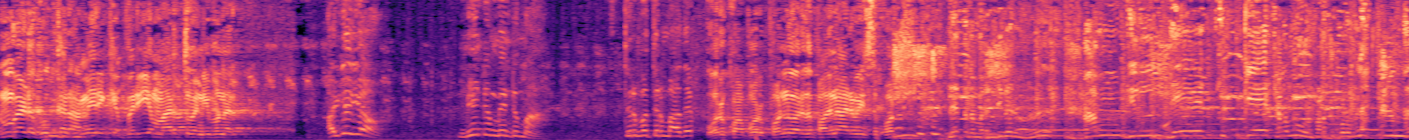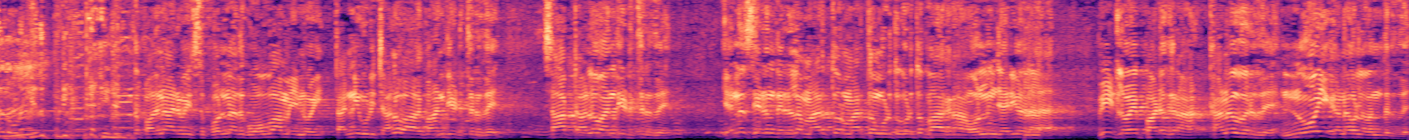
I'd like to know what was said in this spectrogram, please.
எம்பேடு குக்கர் அமெரிக்க பெரிய மருத்துவ நிபுணர். ஐயோ மீண்டும் மீண்டுமா? திரும்ப திரும்ப அதே ஒரு ஒரு பொண்ணு வருது பதினாறு வயசு பொண்ணு. நேத்து நம்ம ரெண்டு பேரும் அம் தில் தே சுக்கே தனம்னு ஒரு படத்தை போடும்ல அதுல உனக்கு எது பிடிக்க இந்த பதினாறு வயசு பொண்ணு அதுக்கு ஒவ்வாமை நோய். தண்ணி குடிச்சாலும் வாந்தி எடுத்துருது. சாப்பிட்டாலும் வாந்தி எடுத்துருது. என்ன செய்யறது தெரியல மருத்துவர் மருத்துவம் கொடுத்து கொடுத்து பாக்குறான் ஒன்னும் சரி வரல வீட்டுல போய் படுக்கிறான். கனவு வருது. நோய் கனவுல வந்துருது.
